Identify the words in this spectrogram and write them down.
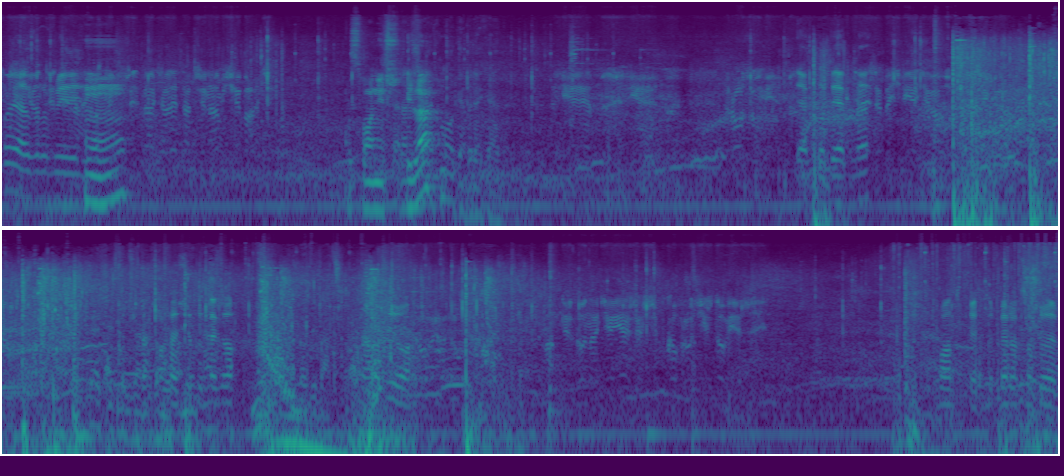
Co ja zrobili? Mhm. Osłonisz chwilę? jak mogę, Brecken. Jak dobiegnę? Trochę się do tego Nie mam motywacji. narobiło. Mam tylko nadzieję, że szybko wrócisz do wieży. Wątpię, dopiero co byłem.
